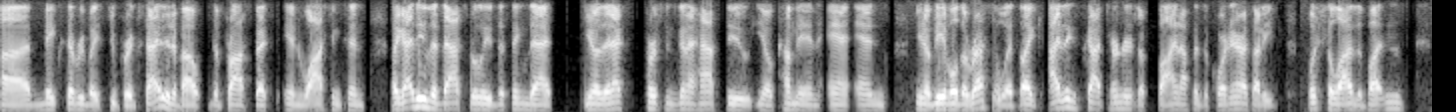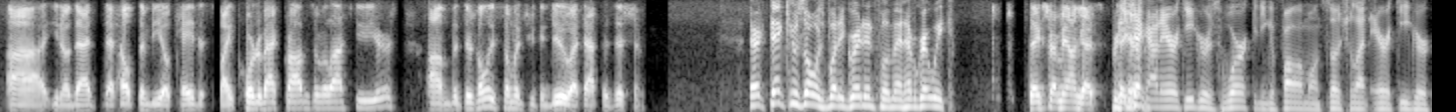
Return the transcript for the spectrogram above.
uh, makes everybody super excited about the prospects in Washington. Like I think that that's really the thing that you know the next person's going to have to you know come in and, and you know be able to wrestle with. Like I think Scott Turner's a fine offensive coordinator. I thought he pushed a lot of the buttons. Uh, you know that that helped them be okay despite quarterback problems over the last few years. Um, but there's only so much you can do at that position. Eric, thank you as always, buddy. Great info, man. Have a great week. Thanks for having me on, guys. Appreciate it. Check out Eric Eager's work, and you can follow him on social at Eric Eager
